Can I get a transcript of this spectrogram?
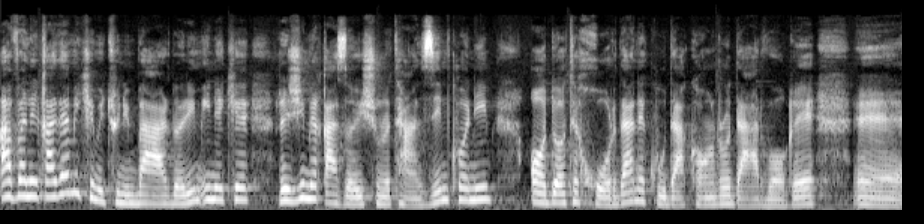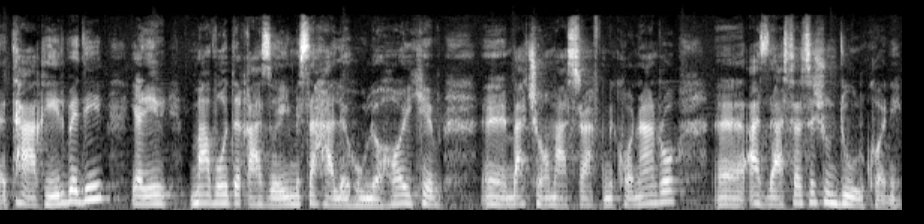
اولین قدمی که می‌تونیم برداریم اینه که رژیم غذاییشون رو تنظیم کنیم عادات خوردن کودکان رو در واقع تغییر بدیم. یعنی مواد غذایی مثل حله حوله هایی که بچه ها مصرف می‌کنن رو از دسترسشون دور کنیم.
